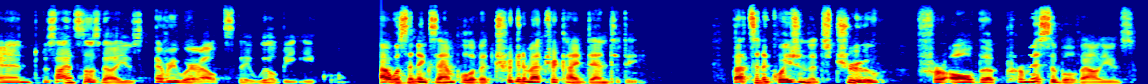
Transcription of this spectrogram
And besides those values, everywhere else they will be equal. That was an example of a trigonometric identity. That's an equation that's true for all the permissible values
